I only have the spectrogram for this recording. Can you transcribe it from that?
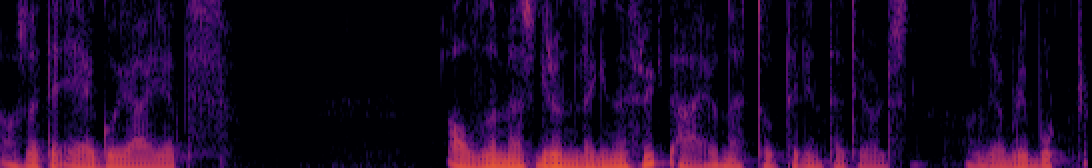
Altså dette ego-jegets aller mest grunnleggende frykt er jo nettopp tilintetgjørelsen. Altså det å bli borte.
